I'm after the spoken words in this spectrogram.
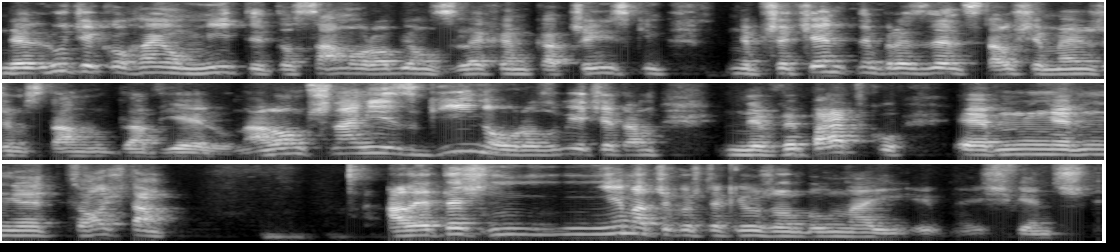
Ludzie kochają mity, to samo robią z Lechem Kaczyńskim. Przeciętny prezydent stał się mężem stanu dla wielu, no ale on przynajmniej zginął, rozumiecie, tam w wypadku coś tam ale też nie ma czegoś takiego, że on był najświętszy.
